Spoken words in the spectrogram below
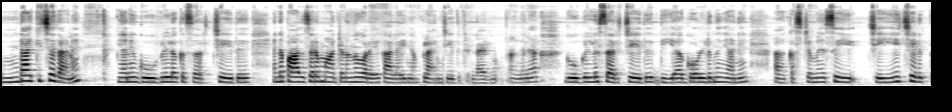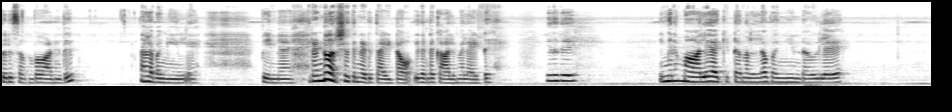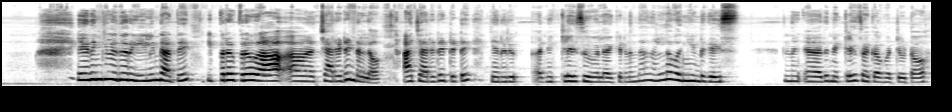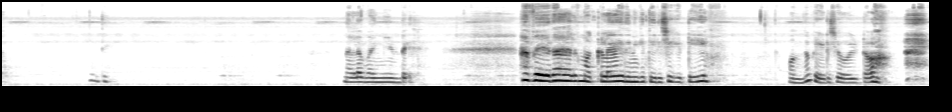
ഉണ്ടാക്കിച്ചതാണ്. ഞാൻ ഗൂഗിളിലൊക്കെ സെർച്ച് ചെയ്ത് എന്റെ പാദസരം മാറ്റണം എന്ന് കുറേ കാലമായി ഞാൻ പ്ലാൻ ചെയ്തിട്ടുണ്ടായിരുന്നു. അങ്ങനെ ഗൂഗിളിൽ സെർച്ച് ചെയ്ത് ദിയ ഗോൾഡ് എന്ന് ഞാൻ കസ്റ്റമേഴ്സ് ചെയ്യിച്ചെടുത്തൊരു സംഭവമാണിത് നല്ല ഭംഗിയില്ലേ? പിന്നെ രണ്ട് വർഷത്തിന്റെ അടുത്തായിട്ടോ ഇതെന്റെ കാലുമേലായിട്ട്. ഇതേ ഇങ്ങനെ മാലയാക്കിയിട്ടാൽ നല്ല ഭംഗി ഉണ്ടാവില്ലേ ഏതെങ്കിലും ഒരു റീലിന്റെ അകത്ത് ഇപ്പുറം ഇപ്പുറം ആ ചരട് ചരടുണ്ടല്ലോ. ആ ചരട് ഇട്ടിട്ട് ഞാനൊരു നെക്ലേസ് പോലെ ആക്കിയിട്ടുണ്ട്. എന്താ നല്ല ഭംഗിയുണ്ട് ഗൈസ്. അത് നെക്ലേസ് ആക്കാൻ പറ്റൂ കേട്ടോ നല്ല ഭംഗിയുണ്ട്. അപ്പോൾ ഏതായാലും മക്കളെ ഇതെനിക്ക് തിരിച്ചു കിട്ടി. ഒന്ന് പേടിച്ചു പോയിട്ടോ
